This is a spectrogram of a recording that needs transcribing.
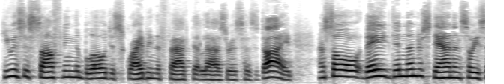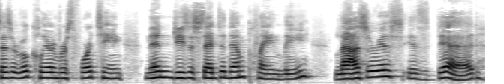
He was just softening the blow, describing the fact that Lazarus has died. And so they didn't understand. And so he says it real clear in verse 14. Then Jesus said to them plainly, Lazarus is dead.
